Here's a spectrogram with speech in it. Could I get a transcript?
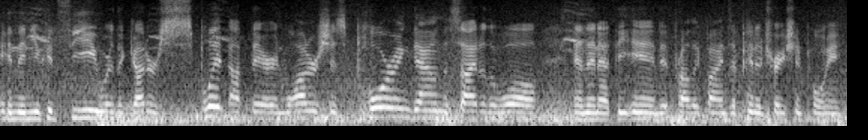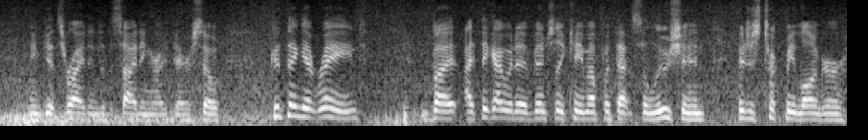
and then you could see where the gutters split up there and water's just pouring down the side of the wall and then at the end it probably finds a penetration point and gets right into the siding right there. So good thing it rained but I think I would have eventually came up with that solution. It just took me longer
